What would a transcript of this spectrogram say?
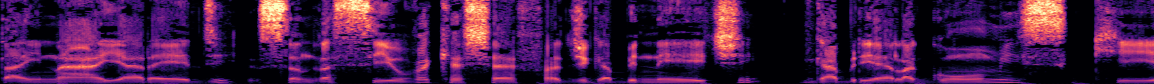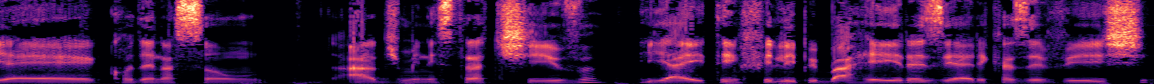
Tainá Yared, Sandra Silva, que é chefa de gabinete, Gabriela Gomes, que é coordenação administrativa, e aí tem Felipe Barreiras e Erika Zevich,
